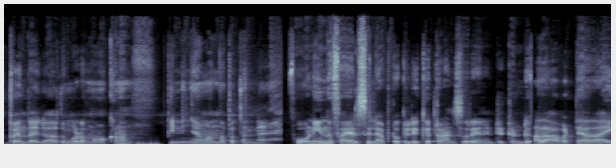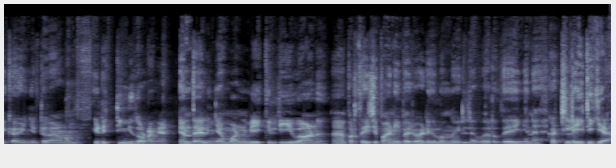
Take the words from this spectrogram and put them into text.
അപ്പോൾ എന്തായാലും അതും കൂടെ നോക്കണം. പിന്നെ ഞാൻ വന്നപ്പോൾ തന്നെ ഫോണിൽ നിന്ന് ഫയൽസ് ലാപ്ടോപ്പിലേക്ക് ട്രാൻസ്ഫർ ചെയ്യാൻ ഇട്ടിട്ടുണ്ട്. അതാവട്ടെ അതായി കഴിഞ്ഞിട്ട് വേണം എഡിറ്റിംഗ് തുടങ്ങാൻ. എന്തായാലും ഞാൻ വൺ വീക്ക് ലീവാണ് പ്രത്യേകിച്ച് പണി പരിപാടികളൊന്നും ഇല്ല. വെറുതെ ഇങ്ങനെ കട്ടിലിരിക്കുക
